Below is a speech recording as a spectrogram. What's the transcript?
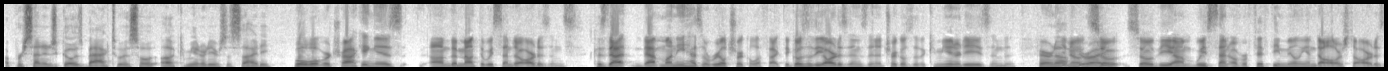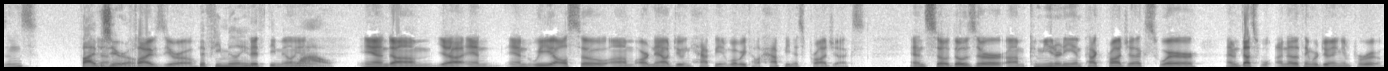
a percentage goes back to a, so, a community or society? Well, what we're tracking is um, the amount that we send to artisans, because that, that money has a real trickle effect. It goes to the artisans, and it trickles to the communities, and the, Fair enough. You know, you're right. So so the um, we've sent over fifty million dollars to artisans. Five Yeah, zero. Five zero. 50 million. 50 million. Wow. And um, yeah, and and we also um, are now doing happy what we call happiness projects, and so those are um, community impact projects where and that's another thing we're doing in Peru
